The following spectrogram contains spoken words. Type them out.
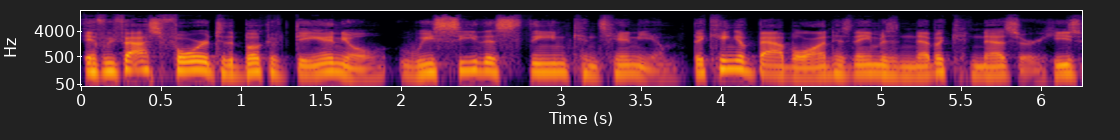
If we fast forward to the book of Daniel, we see this theme continue. The king of Babylon, his name is Nebuchadnezzar, he's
